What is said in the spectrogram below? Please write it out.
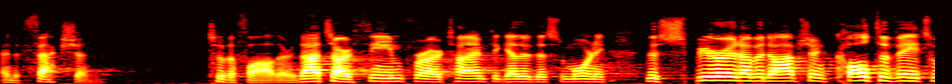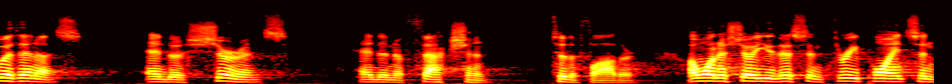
and affection to the Father. That's our theme for our time together this morning. The spirit of adoption cultivates within us an assurance and an affection to the Father. I want to show you this in three points and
